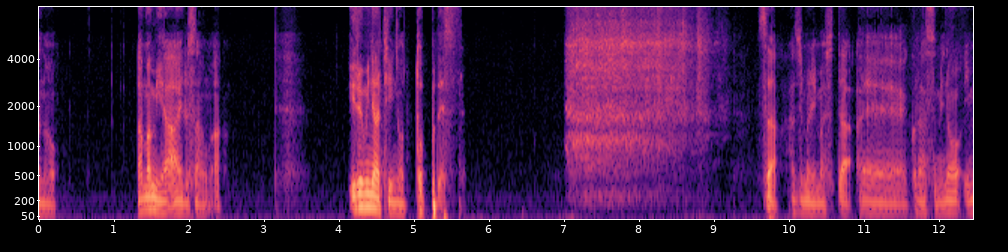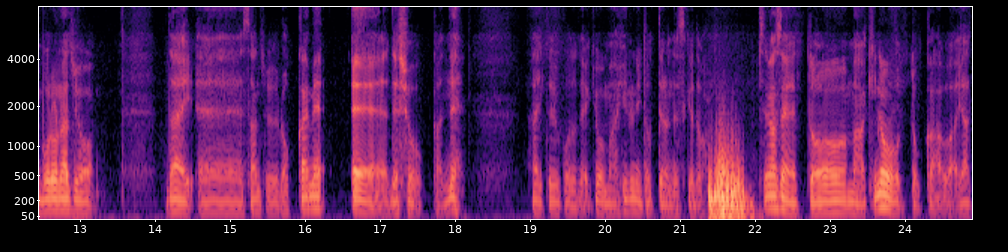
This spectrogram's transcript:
の雨宮愛流さんはイルミナティのトップです。さあ始まりました、えー、クラスミのインボロラジオ。第、えー、36回目、えーでしょうかね。はいということで今日まあ昼に撮ってるんですけど。すいませんえっとまあ昨日とかはやっ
